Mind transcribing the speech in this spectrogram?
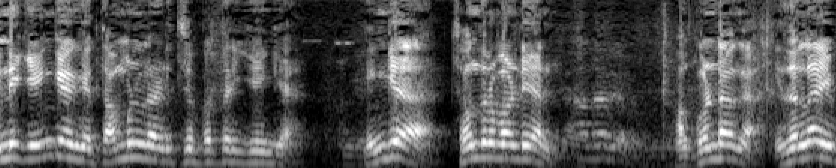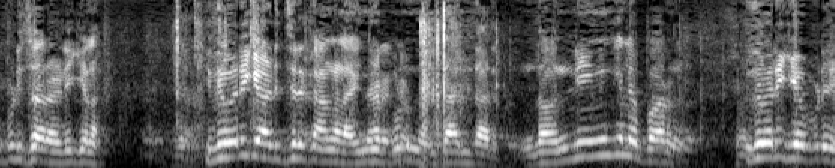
இன்னைக்கு எங்க எங்க தமிழ்ல அடிச்ச பத்திரிக்கை எங்க? எங்க? சவுந்தரபாண்டியன் அவன் கொண்டாங்க. இதெல்லாம் எப்படி சார் அடிக்கலாம்? இது வரைக்கும் அடிச்சிருக்காங்களா? இங்க கொடுங்க இந்த இருக்கு. இந்த நீங்களே பாருங்க. இது வரைக்கும் எப்படி?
